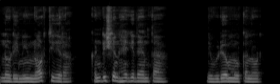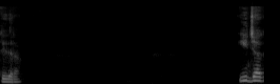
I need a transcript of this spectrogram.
ನೋಡಿ, ನೀವು ನೋಡ್ತಿದ್ದೀರಾ? ಕಂಡೀಷನ್ ಹೇಗಿದೆ ಅಂತ ನೀವು ವಿಡಿಯೋ ಮೂಲಕ ನೋಡ್ತಿದ್ದೀರಾ? ಈ ಜಾಗ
